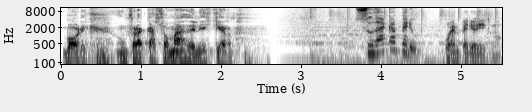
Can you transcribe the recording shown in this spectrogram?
Boric, un fracaso más de la izquierda. Sudaca, Perú. Buen periodismo.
